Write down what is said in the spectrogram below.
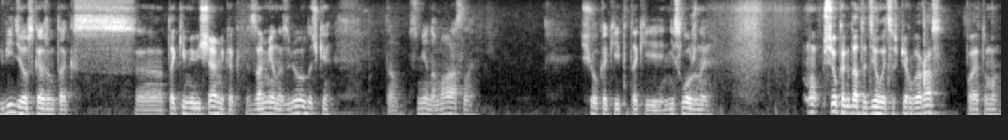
видео, скажем так, с э, такими вещами, как замена звездочки, там, смена масла, еще какие-то такие несложные. Ну, все когда-то делается в первый раз. Поэтому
